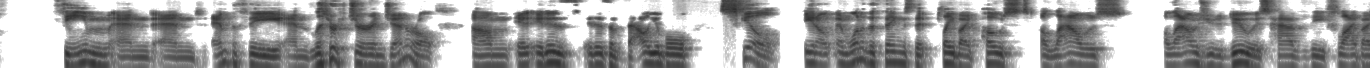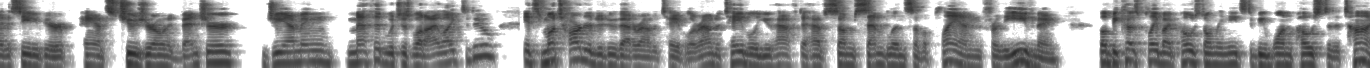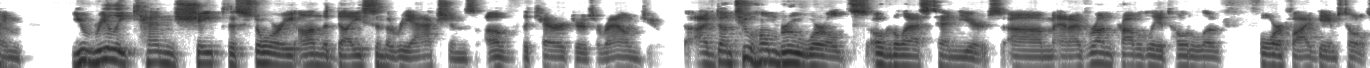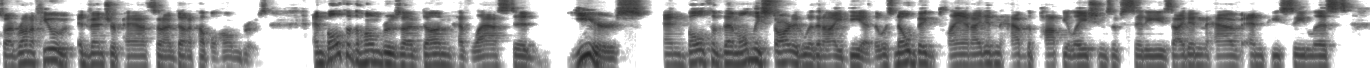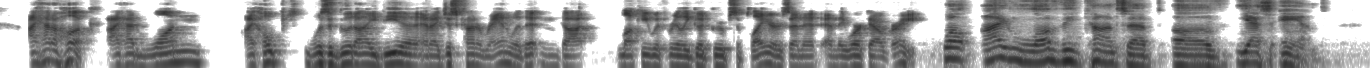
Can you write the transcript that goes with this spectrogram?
theme and and empathy and literature in general. Um, it, it is it is a valuable skill you know and one of the things that play by post allows allows you to do is have the fly by the seat of your pants choose your own adventure gming method which is what i like to do it's much harder to do that around a table around a table you have to have some semblance of a plan for the evening but because play by post only needs to be one post at a time you really can shape the story on the dice and the reactions of the characters around you. I've done two homebrew worlds over the last 10 years, um, and I've run probably a total of four or five games total. So I've run a few adventure paths and I've done a couple homebrews. And both of the homebrews I've done have lasted years, and both of them only started with an idea. There was no big plan. I didn't have the populations of cities, I didn't have NPC lists. I had a hook. I had one I hoped was a good idea, and I just kind of ran with it and got lucky with really good groups of players, and it and they worked out great. Well, I love the concept of yes and.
